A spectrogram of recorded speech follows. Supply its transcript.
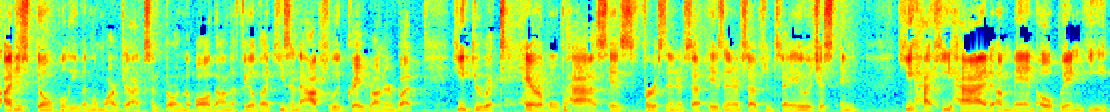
I just don't believe in Lamar Jackson throwing the ball down the field. Like, he's an absolute great runner, but he threw a terrible pass his first intercept, his interception today. It was just in. He had he had a man open. He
